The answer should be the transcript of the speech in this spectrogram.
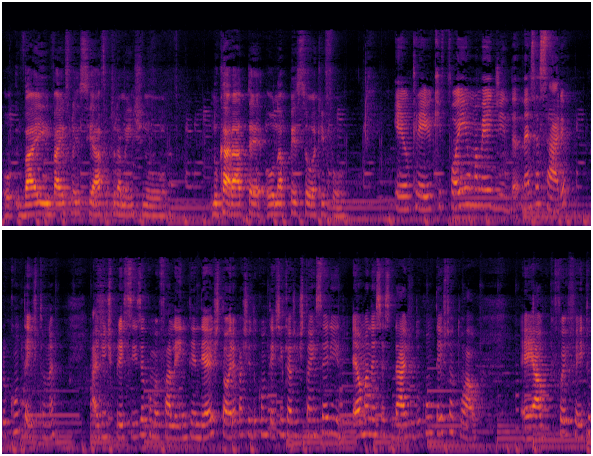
Ou vai, vai influenciar futuramente no, no caráter ou na pessoa que for? Eu creio que foi uma medida necessária para o contexto, né? A gente precisa, como eu falei, entender a história a partir do contexto em que a gente está inserido. É uma necessidade do contexto atual. É algo que foi feito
